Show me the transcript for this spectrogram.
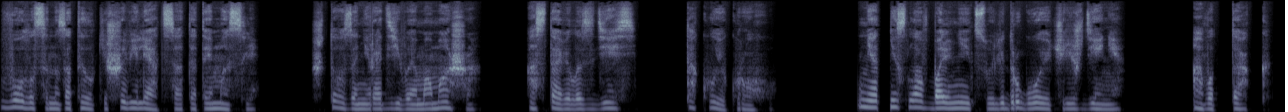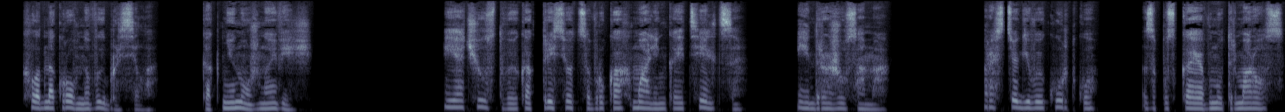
Волосы на затылке шевелятся от этой мысли. Что за нерадивая мамаша оставила здесь такую кроху. Не отнесла в больницу или другое учреждение, а вот так хладнокровно выбросила, как ненужную вещь. Я чувствую, как трясется в руках маленькое тельце, и дрожу сама. Растёгиваю куртку, запуская внутрь мороз,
